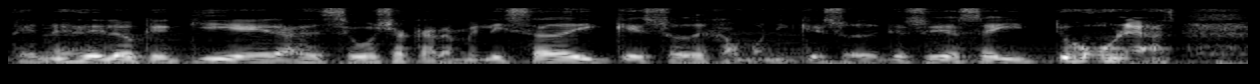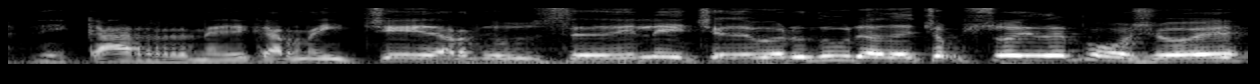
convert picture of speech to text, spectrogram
tenés de lo que quieras, de cebolla caramelizada y queso, de jamón y queso, de queso y aceitunas, de carne, de carne y cheddar, de dulce de leche, de verdura, de chop soy de pollo, eh.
